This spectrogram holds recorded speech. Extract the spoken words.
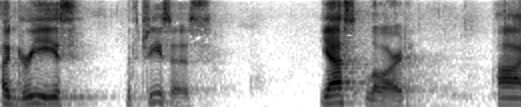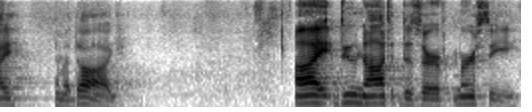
agrees with Jesus. Yes, Lord, I am a dog. I do not deserve mercy.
